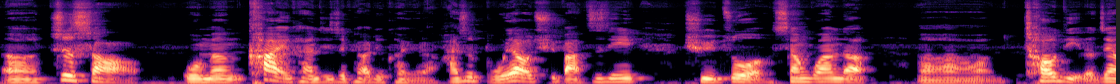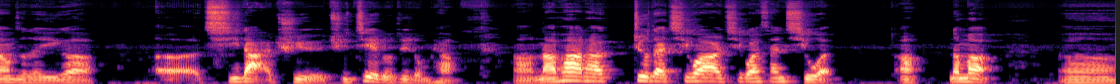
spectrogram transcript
呃，至少我们看一看这支票就可以了，还是不要去把资金去做相关的呃抄底的这样子的一个呃期待去去介入这种票啊，哪怕它就在七块二、七块三企稳啊，那么呃，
